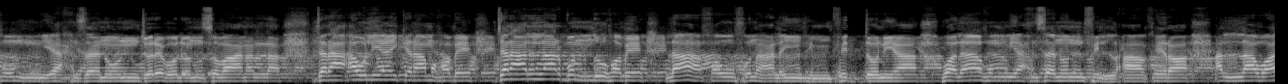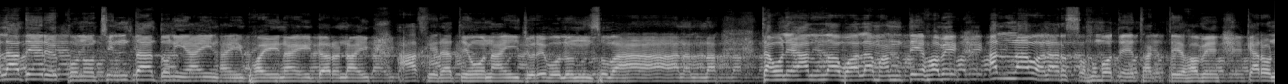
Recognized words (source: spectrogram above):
হুম ইয়াহজানুন। জোরে বলুন, সুবহানাল্লাহ। যারা আউলিয়ায়ে কেরাম হবে, যারা আল্লাহর বন্ধু হবে, লা খাউফুন আলাইহিম ফিদ দুনিয়া ওয়ালা হুম ইয়াহজানুন ফিল আখিরা। আল্লাহ ওয়ালাদের কোনো চিন্তা দুনিয়ায় নাই, ভয় নাই, ডর নাই, আখিরাতেও নাই, জোরে বলুন, সুবহানাল্লাহ। তাহলে আল্লাহ ওয়ালা মানতে হবে, আল্লাহ ওয়ালার সহমতে থাকতে হবে, কারণ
